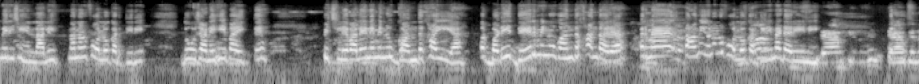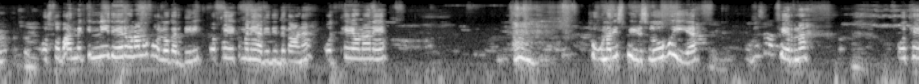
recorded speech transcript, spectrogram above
ਮੇਰੀ ਚੇਨ ਲਾ ਲਈ। ਮੈਂ ਉਹਨਾਂ ਨੂੰ ਫੋਲੋ ਕਰਦੀ ਰਹੀ। ਦੋ ਜਣੇ ਹੀ ਬਾਈਕ ਤੇ। ਪਿਛਲੇ ਵਾਲੇ ਨੇ ਮੈਨੂੰ ਗੰਦ ਖਾਈ ਹੈ ਪਰ ਬੜੀ ਦੇਰ ਮੈਨੂੰ ਗੰਦ ਖਾਂਦਾ ਰਿਹਾ। ਪਰ ਮੈਂ ਤਾਂ ਵੀ ਉਹਨਾਂ ਨੂੰ ਫੋਲੋ ਕਰਦੀ ਰਹੀ ਮੈਂ ਡਰੀ ਨਹੀਂ। ਉਸ ਤੋਂ ਬਾਅਦ ਮੈਂ ਕਿੰਨੀ ਦੇਰ ਉਹਨਾਂ ਨੂੰ ਫੋਲੋ ਕਰਦੀ ਰਹੀ। ਉੱਥੇ ਇੱਕ ਮਨਿਆਰੀ ਦੀ ਦੁਕਾਨ ਹੈ। ਉੱਥੇ ਉਹਨਾਂ ਨੇ ਉਹਨਾਂ ਦੀ ਸਪੀਡ ਸਲੋ ਹੋਈ ਹੈ। ਫਿਰ ਨਾ ਉੱਥੇ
